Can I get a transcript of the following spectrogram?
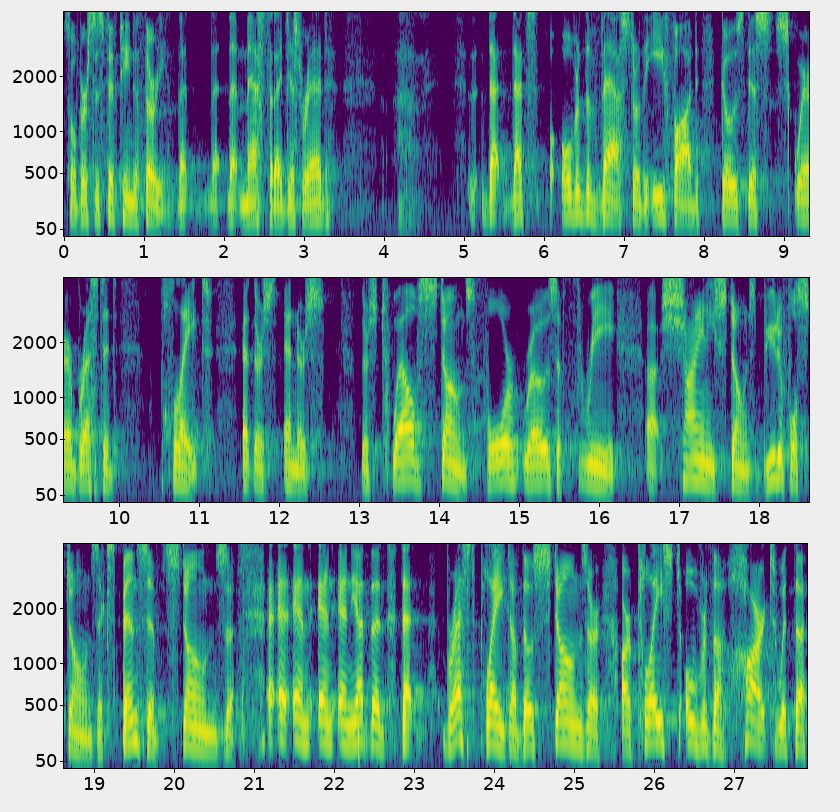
so verses 15 to 30, that, that, that mess that I just read, uh, that, that's over the vest or the ephod goes this square breasted plate. And there's, and there's, there's 12 stones, four rows of three uh, shiny stones, beautiful stones, expensive stones. Uh, and, and, and yet, the, that breastplate of those stones are, are placed over the heart with the,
